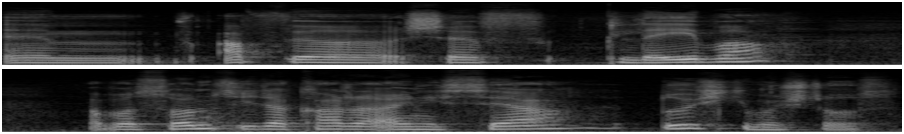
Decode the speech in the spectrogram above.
ähm, Abwehrchef Kleber. Aber sonst sieht der Kader eigentlich sehr durchgemischt aus.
